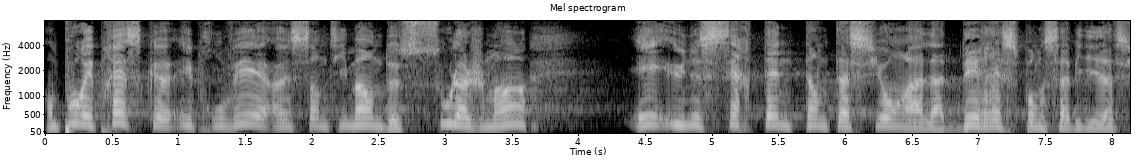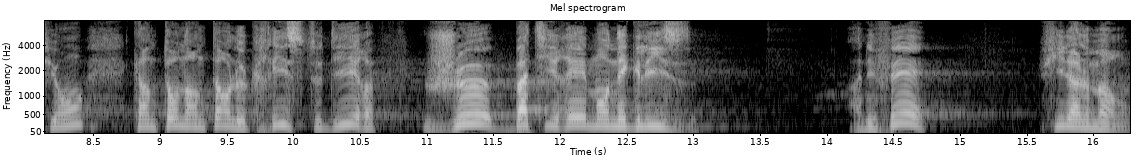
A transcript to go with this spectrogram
On pourrait presque éprouver un sentiment de soulagement et une certaine tentation à la déresponsabilisation quand on entend le Christ dire ⁇ Je bâtirai mon Église ⁇ en effet, finalement,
